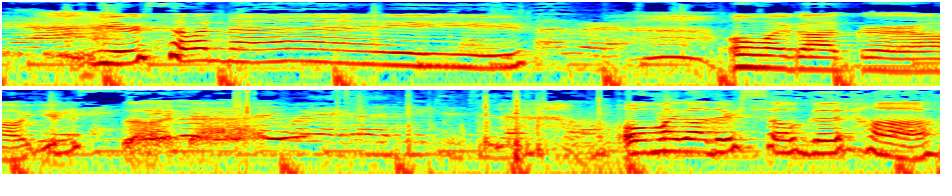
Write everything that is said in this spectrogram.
Yeah. You're so nice. Oh my god, girl. You're so nice. Oh my god, they're so good, huh?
